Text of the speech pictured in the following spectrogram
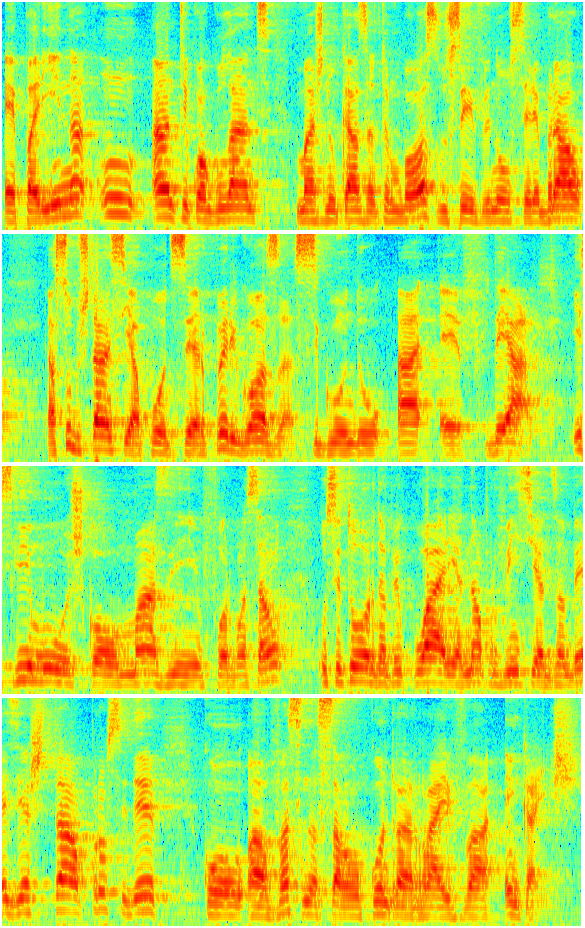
heparina, um anticoagulante, mas no caso da trombose do seio venoso cerebral, a substância pode ser perigosa, segundo a FDA. E seguimos com mais informação. O setor da pecuária na província de Zambésia está a proceder com a vacinação contra a raiva em cães.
